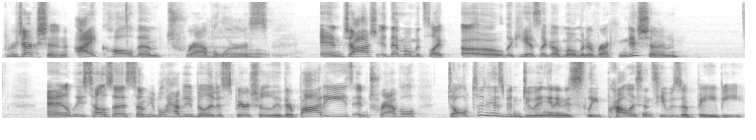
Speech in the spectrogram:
Projection. I call them travelers. And Josh, in that moment's like, uh oh, like he has like a moment of recognition. And Elise tells us some people have the ability to spiritually leave their bodies and travel. Dalton has been doing it in his sleep probably since he was a baby.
